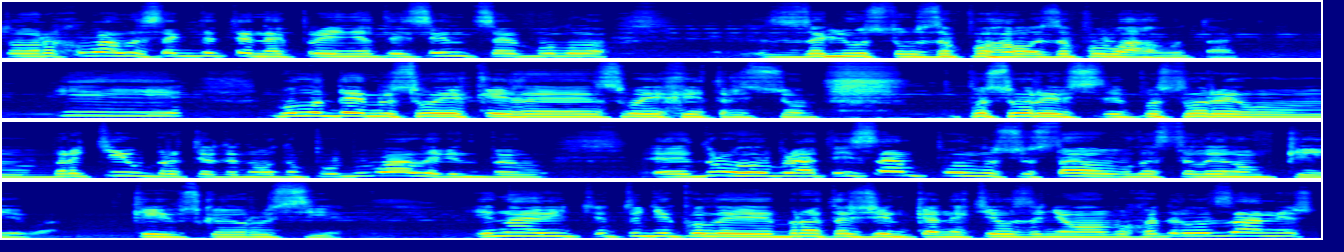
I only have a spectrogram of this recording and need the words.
то рахувалося як дитина, як прийнятий син, це було за людство, за, повагу. так. І Володимир своєю своєю хитрістю посварив, посварив братів, брати один одного побували, він бив е, другого брата і сам повністю став властелином Києва, Київської Русі. І навіть тоді, коли брата жінка не хотіла за нього виходила заміж,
